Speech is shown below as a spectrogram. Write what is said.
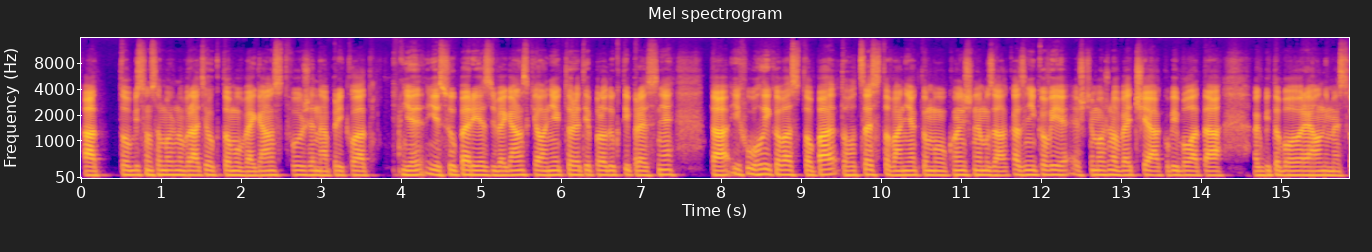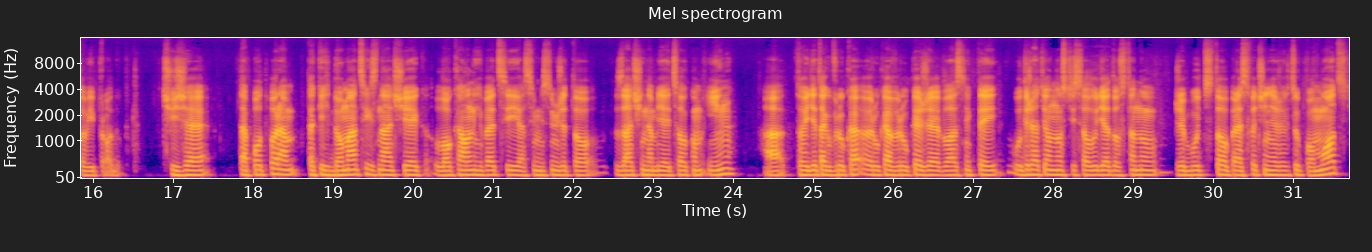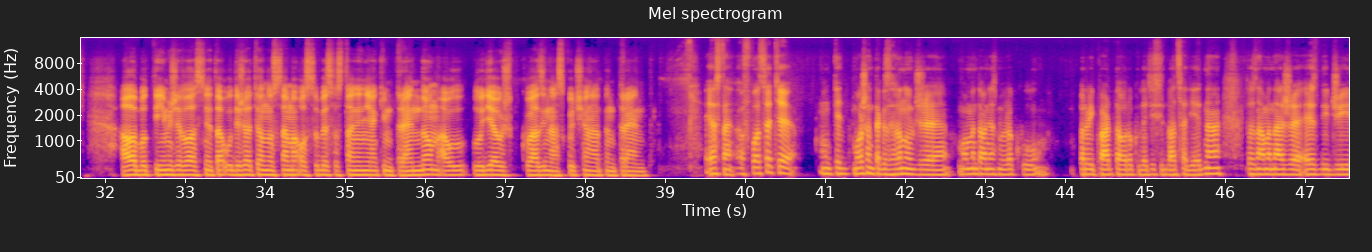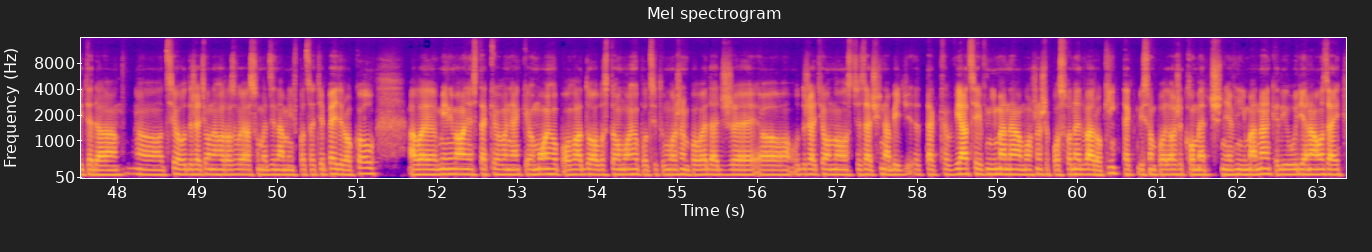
A to by som sa možno vrátil k tomu vegánstvu, že napríklad je, je super jesť vegánsky, ale niektoré tie produkty presne tá ich uhlíková stopa toho cestovania k tomu konečnému zákazníkovi je ešte možno väčšia, ako by bola tá, ak by to bol reálny mesový produkt. Čiže tá podpora takých domácich značiek, lokálnych vecí, ja si myslím, že to začína byť aj celkom in a to ide tak v ruka, ruka v ruke, že vlastne k tej udržateľnosti sa ľudia dostanú, že buď z toho presvedčenia, že chcú pomôcť, alebo tým, že vlastne tá udržateľnosť sama o sebe sa stane nejakým trendom a ľudia už kvázi naskočia na ten trend. Jasné. V podstate, keď môžem tak zhrnúť, že momentálne sme v roku prvý kvartál roku 2021. To znamená, že SDG, teda cieľ udržateľného rozvoja sú medzi nami v podstate 5 rokov, ale minimálne z takého nejakého môjho pohľadu alebo z toho môjho pocitu môžem povedať, že udržateľnosť začína byť tak viacej vnímaná možno, že posledné dva roky, tak by som povedal, že komerčne vnímaná, kedy ľudia naozaj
